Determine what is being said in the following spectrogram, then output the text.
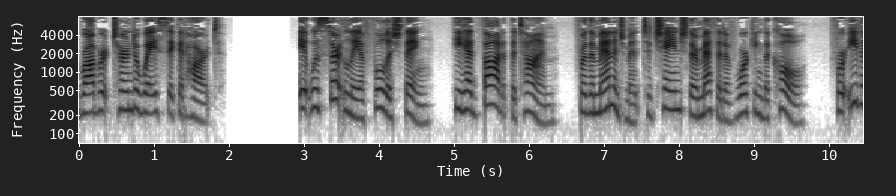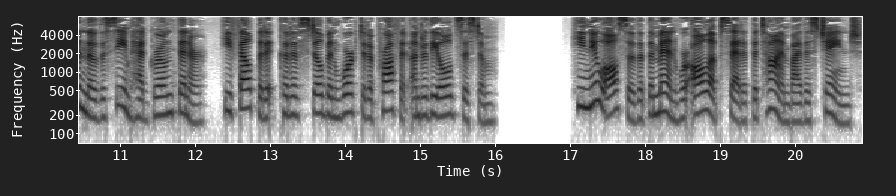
Robert turned away sick at heart. It was certainly a foolish thing, he had thought at the time, for the management to change their method of working the coal, for even though the seam had grown thinner, he felt that it could have still been worked at a profit under the old system. He knew also that the men were all upset at the time by this change,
